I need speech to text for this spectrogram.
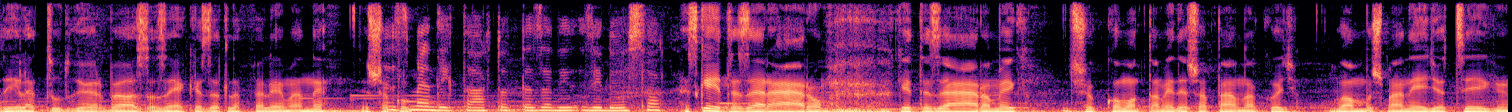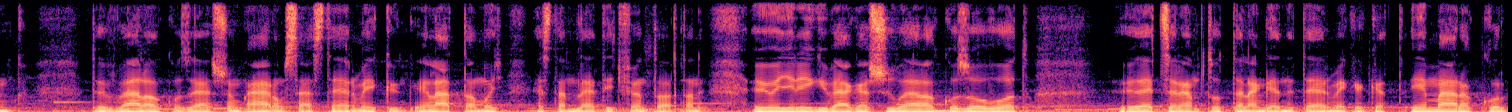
az tud görbe, az, az elkezdett lefelé menni. És ez akkor, meddig tartott ez az időszak? Ez 2003, 2003-ig, és akkor mondtam édesapámnak, hogy van most már négy-öt cégünk, több vállalkozásunk, 300 termékünk. Én láttam, hogy ezt nem lehet így föntartani. Ő egy régi vágású vállalkozó volt, ő egyszer nem tudott elengedni termékeket. Én már akkor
